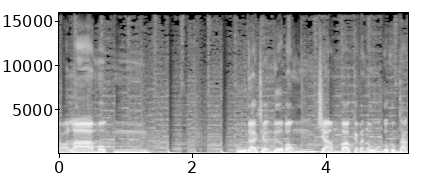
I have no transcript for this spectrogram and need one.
Đó là một cú đà chân đưa bóng chạm vào cái bánh ú của khung thành.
